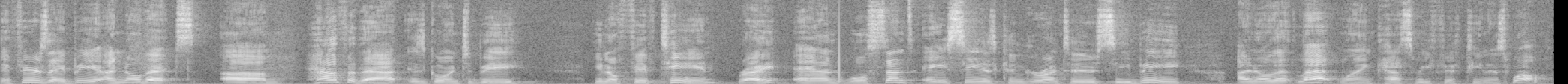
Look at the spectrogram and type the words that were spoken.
if here's AB, I know that um, half of that is going to be you know, 15, right? And well, since AC is congruent to CB, I know that that length has to be 15 as well.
